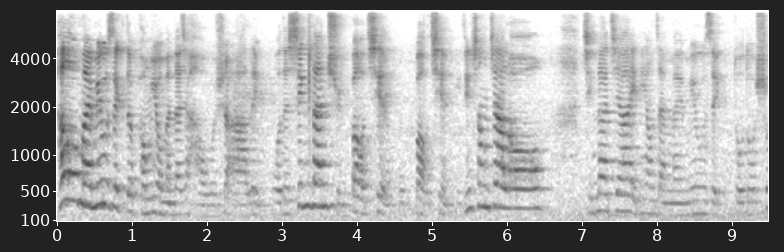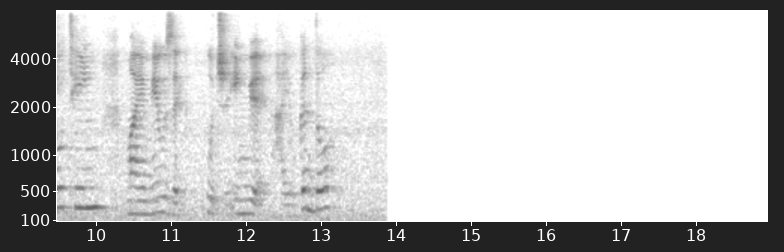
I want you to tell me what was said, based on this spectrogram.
Hello My Music 的朋友们，大家好，我是阿令。我的新单曲《抱歉不抱歉》已经上架喽，请大家一定要在 My Music 多多收听。My Music 不止音乐，还有更多。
